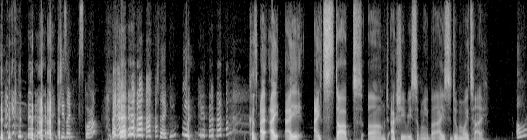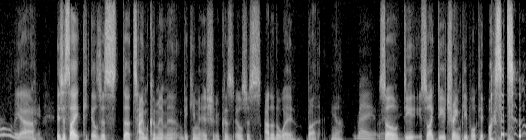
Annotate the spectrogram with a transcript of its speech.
She's like squirrel. She's like, hmm. Because I, I, I, I stopped um actually recently, but I used to do Muay Thai. oh, really? Yeah. It's just like it was just the time commitment became an issue because it was just out of the way. But yeah. Right. right. So do you? So like, do you train people kickboxing?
